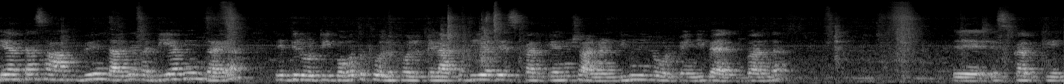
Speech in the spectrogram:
ਇਹ ਆਟਾ ਸਾਫ਼ ਵੀ ਹੁੰਦਾ ਤੇ ਵਧੀਆ ਵੀ ਹੁੰਦਾ ਆ ਤੇ ਦੀ ਰੋਟੀ ਬਹੁਤ ਫੁੱਲ ਫੁੱਲ ਕੇ ਲੱਥਦੀ ਹੈ ਤੇ ਇਸ ਕਰਕੇ ਇਹਨੂੰ ਛਾਣਨ ਦੀ ਵੀ ਨਹੀਂ ਲੋੜ ਪੈਂਦੀ ਪੈਕਟ ਬੰਦ। ਤੇ ਇਸ ਕਰਕੇ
